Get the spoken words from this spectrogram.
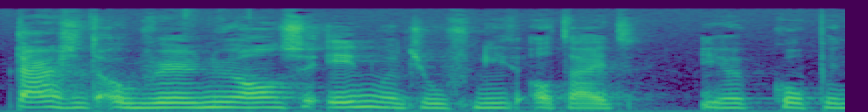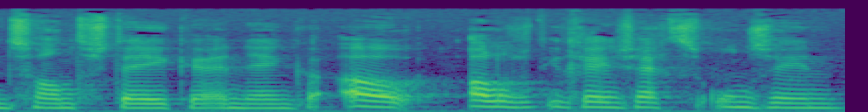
Daar zit ook weer nuance in, want je hoeft niet altijd je kop in het zand te steken en denken: oh, alles wat iedereen zegt is onzin.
